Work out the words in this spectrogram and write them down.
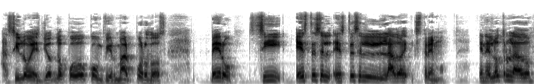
así lo es, yo lo puedo confirmar por dos. Pero sí, este es el, este es el lado extremo. En el otro lado,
